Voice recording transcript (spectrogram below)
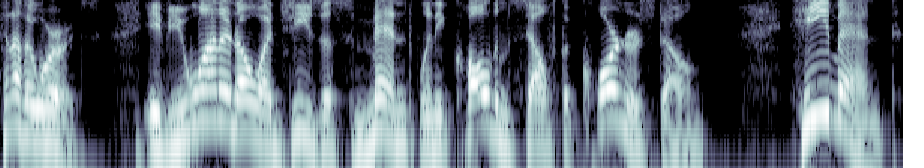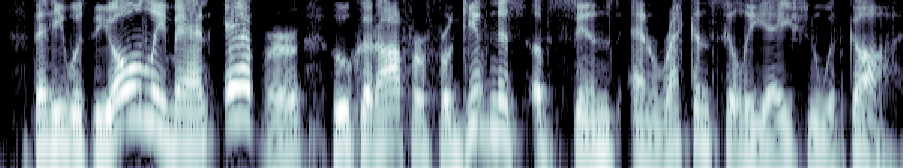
In other words, if you want to know what Jesus meant when he called himself the cornerstone, he meant that he was the only man ever who could offer forgiveness of sins and reconciliation with God.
